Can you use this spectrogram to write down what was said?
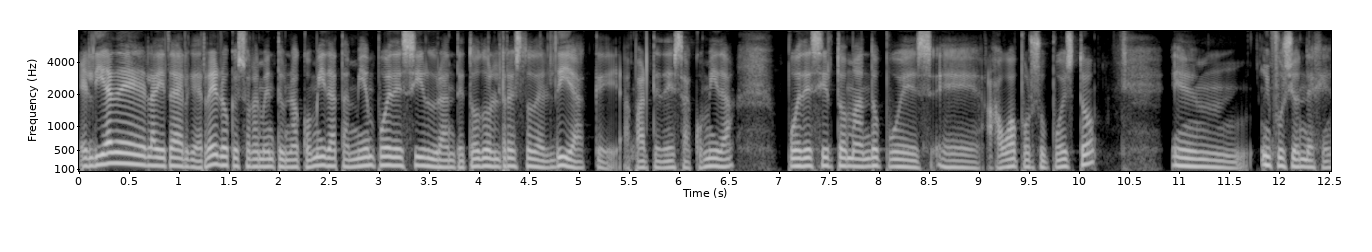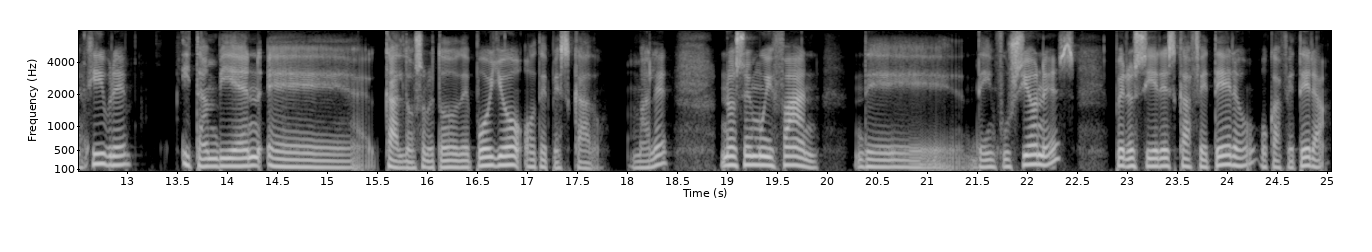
El día de la dieta del guerrero, que es solamente una comida, también puedes ir durante todo el resto del día, que aparte de esa comida, puedes ir tomando pues eh, agua, por supuesto, em, infusión de jengibre, y también eh, caldo, sobre todo de pollo o de pescado. ¿vale? No soy muy fan de, infusiones, pero si eres cafetero o cafetera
